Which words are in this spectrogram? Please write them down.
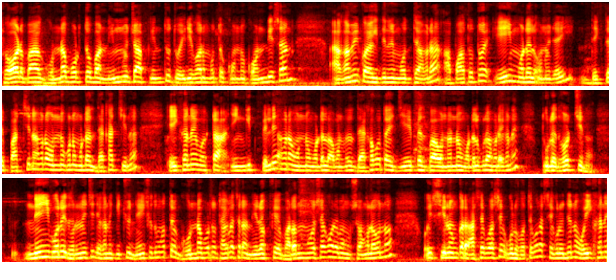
ঝড় বা ঘূর্ণাবর্ত বা নিম্নচাপ কিন্তু তৈরি হওয়ার মতো কোনো কন্ডিশন আগামী কয়েকদিনের মধ্যে আমরা আপাতত এই মডেল অনুযায়ী দেখতে পাচ্ছি না। আমরা অন্য কোনো মডেল দেখাচ্ছি না। এইখানে একটা ইঙ্গিত পেলে আমরা অন্য মডেল আমাদের দেখাবো। তাই জিএফএস বা অন্যান্য মডেলগুলো আমরা এখানে তুলে ধরছি না। নেই বলেই ধরে নিচ্ছি যেখানে কিছু নেই। শুধুমাত্র ঘূর্ণাবর্ত থাকলে সেটা নিরক্ষে ভারত মহাসাগর এবং সংলগ্ন ওই শ্রীলঙ্কার আশেপাশে ওগুলো হতে পারে। সেগুলোর জন্য ওইখানে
